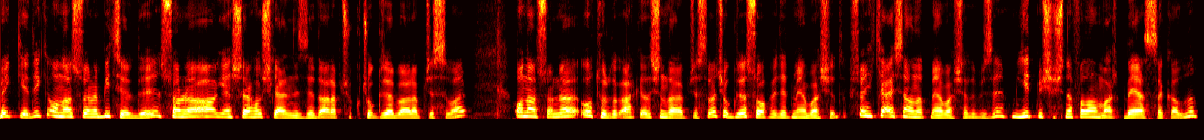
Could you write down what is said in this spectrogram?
Bekledik. Ondan sonra bitirdi. Sonra Aa, gençler hoş geldiniz dedi. Arapça çok güzel bir Arapçası var. Ondan sonra oturduk. Arkadaşın da Arapçası var. Çok güzel sohbet etmeye başladık. Sonra hikayesini anlatmaya başladı bize. 70 yaşında falan var. Beyaz sakallı.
